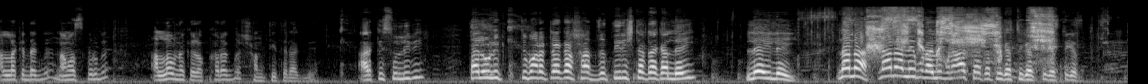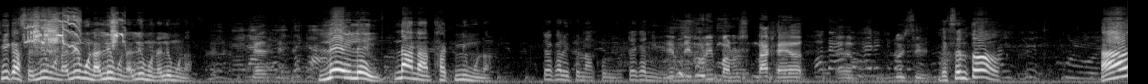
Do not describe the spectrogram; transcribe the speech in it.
আল্লাহকে ডাকবে নামাজ পড়বে। আল্লাহ ওনাকে রক্ষা রাখবে শান্তিতে রাখবে। আর কিছু লিবি তাহলে উনি তোমার টাকা সাহায্য তিরিশটা টাকা লেই লেই লেই। না না না না লিমু না লিমু না। আচ্ছা আচ্ছা ঠিক আছে ঠিক আছে ঠিক আছে ঠিক আছে। ঠিক আছে লিমু না লিমু না লিমু না লিমু না লিমু না লেই লেই না না থাক লিমু না টাকা লইতে না করল টাকা নিব। এমনি গরিব মানুষ না খায়া রয়েছে দেখছেন তো? হ্যাঁ?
